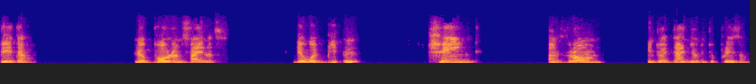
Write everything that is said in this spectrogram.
Peter, no, Paul and Silas. They were beaten, chained, and thrown into a dungeon, into prison.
